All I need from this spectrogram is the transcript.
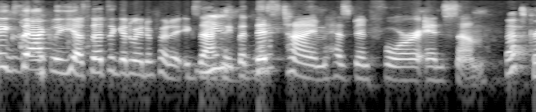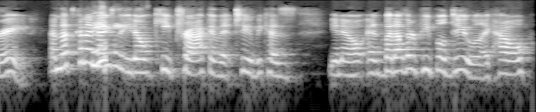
Exactly. Yes, that's a good way to put it. Exactly. but this time has been four and some. That's great. And that's kind of nice that you don't keep track of it too, because you know, and but other people do. Like how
